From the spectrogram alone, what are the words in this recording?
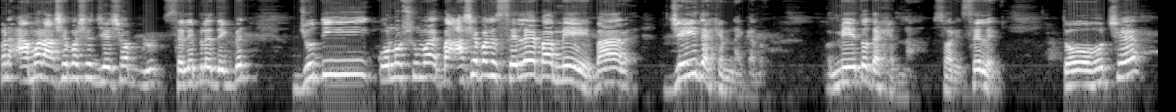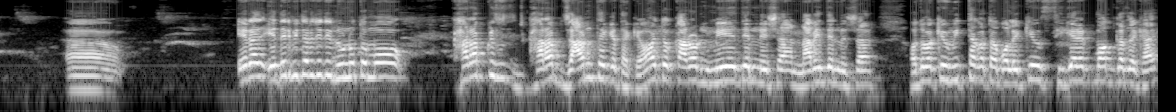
মানে আমার আশেপাশে যেসব ছেলেপেলে দেখবেন, যদি কোনো সময়, বা আশেপাশে ছেলে বা মেয়ে, বা যেই দেখেন না কেন, মেয়ে তো দেখেন না সরি ছেলে। তো হচ্ছে এরা, এদের ভিতরে যদি ন্যূনতম খারাপ কিছু, খারাপ জান থেকে থাকে। হয়তো কারণ মেয়েদের নেশা, নারীদের নেশা, অথবা কেউ মিথ্যা কথা বলে, কেউ সিগারেট, মদ গাঁজা খায়,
